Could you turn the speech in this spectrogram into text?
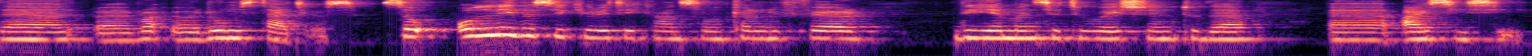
the uh, uh, Rome Statute. So only the Security Council can refer the Yemen situation to the uh, ICC.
